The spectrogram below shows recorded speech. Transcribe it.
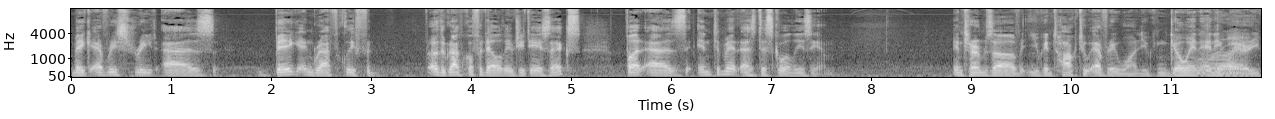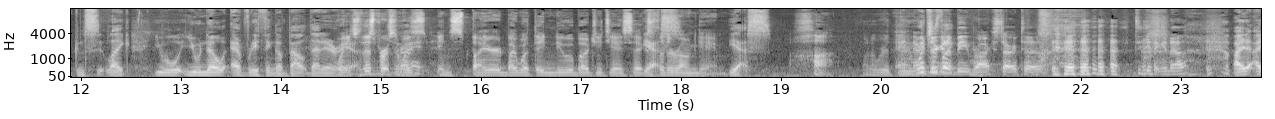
make every street as big and graphically fi- or the graphical fidelity of GTA 6, but as intimate as Disco Elysium. In terms of you can talk to everyone, you can go in anywhere, Right. you can see, like you will you know everything about that area. Wait, so this person was inspired by what they knew about GTA Six Yes. for their own game. Yes, Huh. What a weird thing. And Which they're is going to like- beat Rockstar to, to getting it out. I, I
